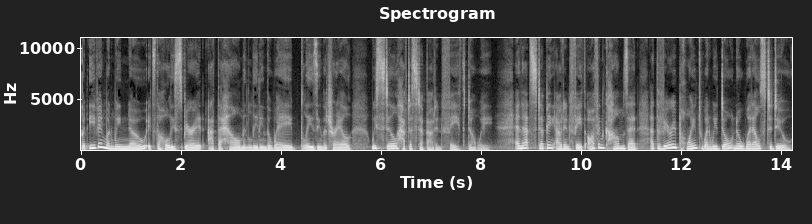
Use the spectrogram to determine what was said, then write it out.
But even when we know it's the Holy Spirit at the helm and leading the way, blazing the trail, we still have to step out in faith, don't we? And that stepping out in faith often comes at, at the very point when we don't know what else to do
